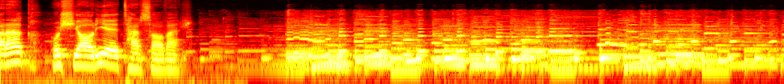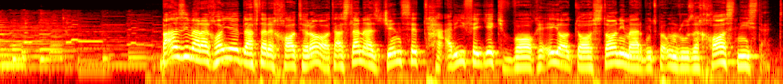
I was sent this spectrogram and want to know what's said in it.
ورق هوشیاری ترساور. بعضی ورقهای دفتر خاطرات اصلا از جنس تعریف یک واقعه یا داستانی مربوط به اون روز خاص نیستند.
